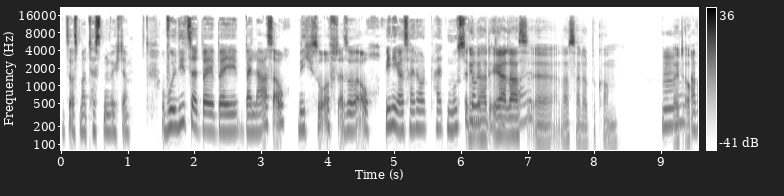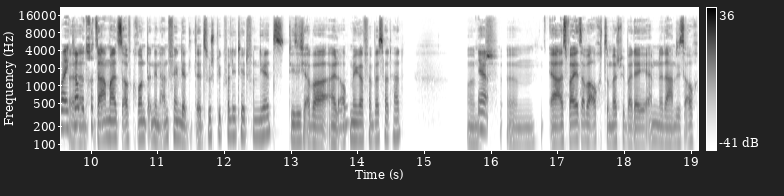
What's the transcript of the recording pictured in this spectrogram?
jetzt erstmal testen möchte. Obwohl Nils halt bei, bei, bei Lars auch nicht so oft, also auch weniger Sideout halten musste. Nee, da hat eher Lars, äh, Lars Sideout bekommen. Hm, auch, aber ich glaube äh, trotzdem. Damals aufgrund an den Anfängen der, der Zuspielqualität von Nils, die sich aber halt mhm. auch mega verbessert hat. Und ja. Ähm, ja, es war jetzt aber auch zum Beispiel bei der EM, ne, da haben sie es auch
